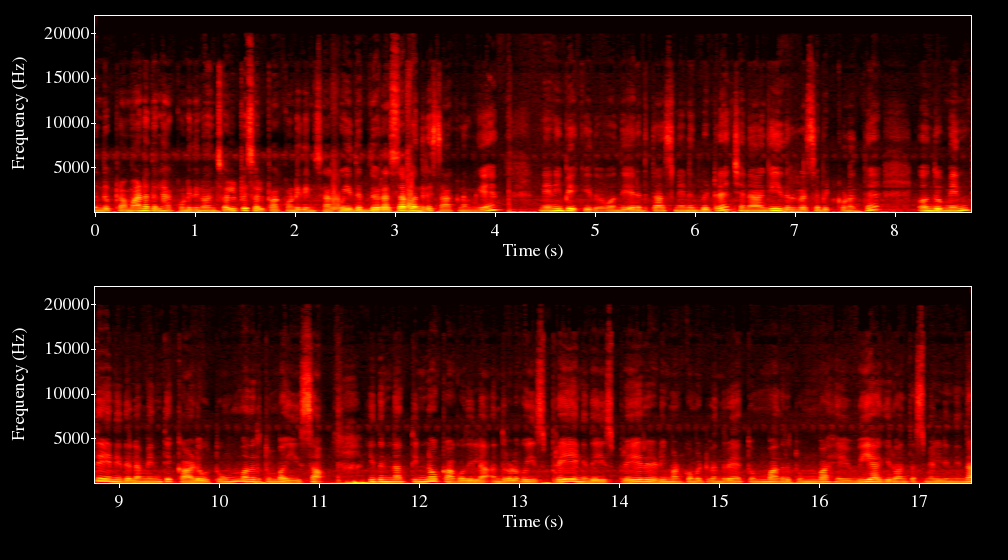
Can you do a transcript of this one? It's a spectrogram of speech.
ಒಂದು ಪ್ರಮಾಣದಲ್ಲಿ ಹಾಕ್ಕೊಂಡಿದ್ದೀನಿ ಒಂದು ಸ್ವಲ್ಪ ಸ್ವಲ್ಪ ಹಾಕ್ಕೊಂಡಿದ್ದೀನಿ ಸಾಕು. ಇದ್ರದ್ದು ರಸ ಬಂದರೆ ಸಾಕು ನಮಗೆ. ನೆನಿಬೇಕಿದು ಒಂದು ಎರಡು ತಾಸು ನೆನೆದ್ಬಿಟ್ರೆ ಚೆನ್ನಾಗಿ ಇದರ ರಸ ಬಿಟ್ಕೊಳುತ್ತೆ ಒಂದು ಮೆಂತೆ ಏನಿದೆಯಲ್ಲ, ಮೆಂತ್ಯ ಕಾಳು ತುಂಬ ಅಂದರೆ ತುಂಬ ಈಸ. ಇದನ್ನು ತಿನ್ನೋಕ್ಕಾಗೋದಿಲ್ಲ ಅದರೊಳಗೂ ಈ ಸ್ಪ್ರೇ ಏನಿದೆ, ಈ ಸ್ಪ್ರೇ ರೆಡಿ ಮಾಡ್ಕೊಂಬಿಟ್ವಿ ಅಂದರೆ ತುಂಬ ಅಂದರೆ ತುಂಬ ಹೆವಿ ಆಗಿರುವಂಥ ಸ್ಮೆಲ್ಲಿನಿಂದ.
